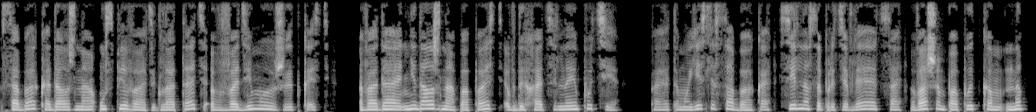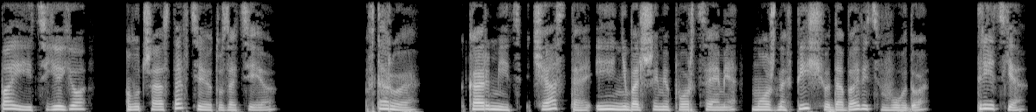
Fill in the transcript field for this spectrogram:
Собака должна успевать глотать вводимую жидкость. Вода не должна попасть в дыхательные пути. Поэтому если собака сильно сопротивляется вашим попыткам напоить ее, лучше оставьте эту затею. Второе. Кормить часто и небольшими порциями. Можно в пищу добавить воду. Третье.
